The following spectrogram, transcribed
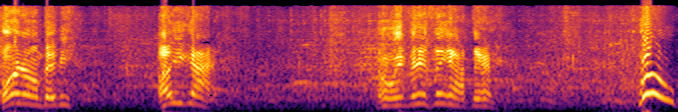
Pour on, baby. All you got. Don't leave anything out there. Woo!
